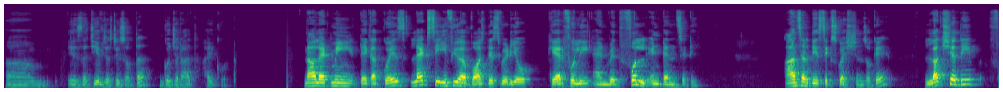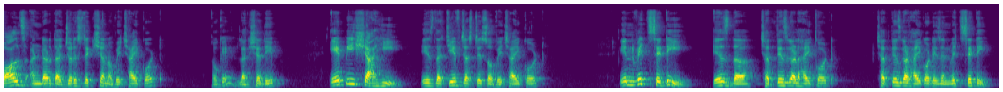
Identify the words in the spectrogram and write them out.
um, is the Chief Justice of the Gujarat High Court. Now let me take a quiz. Let's see if you have watched this video carefully and with full intensity. Answer these six questions, okay? Lakshadweep falls under the jurisdiction of which High Court? Okay, Lakshadweep. AP Shahi is the Chief Justice of which High Court? In which city is the Chhattisgarh High Court? Chhattisgarh High Court is in which city?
